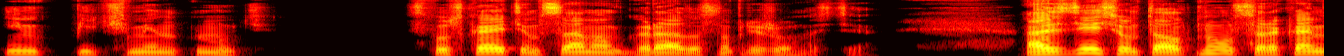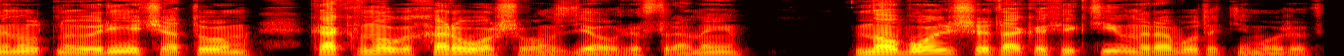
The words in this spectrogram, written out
импичментнуть, спуская тем самым градус напряженности. А здесь он толкнул сорокаминутную речь о том, как много хорошего он сделал для страны, но больше так эффективно работать не может,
